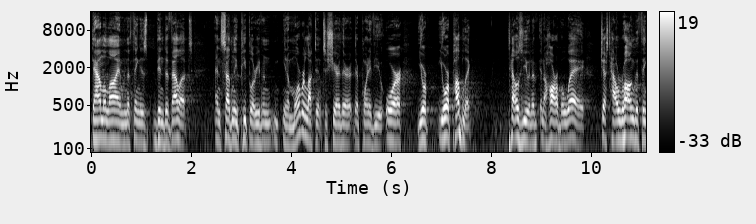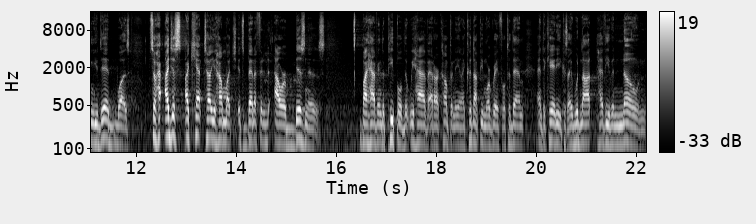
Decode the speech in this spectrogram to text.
down the line when the thing has been developed and suddenly people are even you know, more reluctant to share their, their point of view or your, your public tells you in a, in a horrible way just how wrong the thing you did was. So I just, I can't tell you how much it's benefited our business by having the people that we have at our company, and I could not be more grateful to them and to Katie because I would not have even known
